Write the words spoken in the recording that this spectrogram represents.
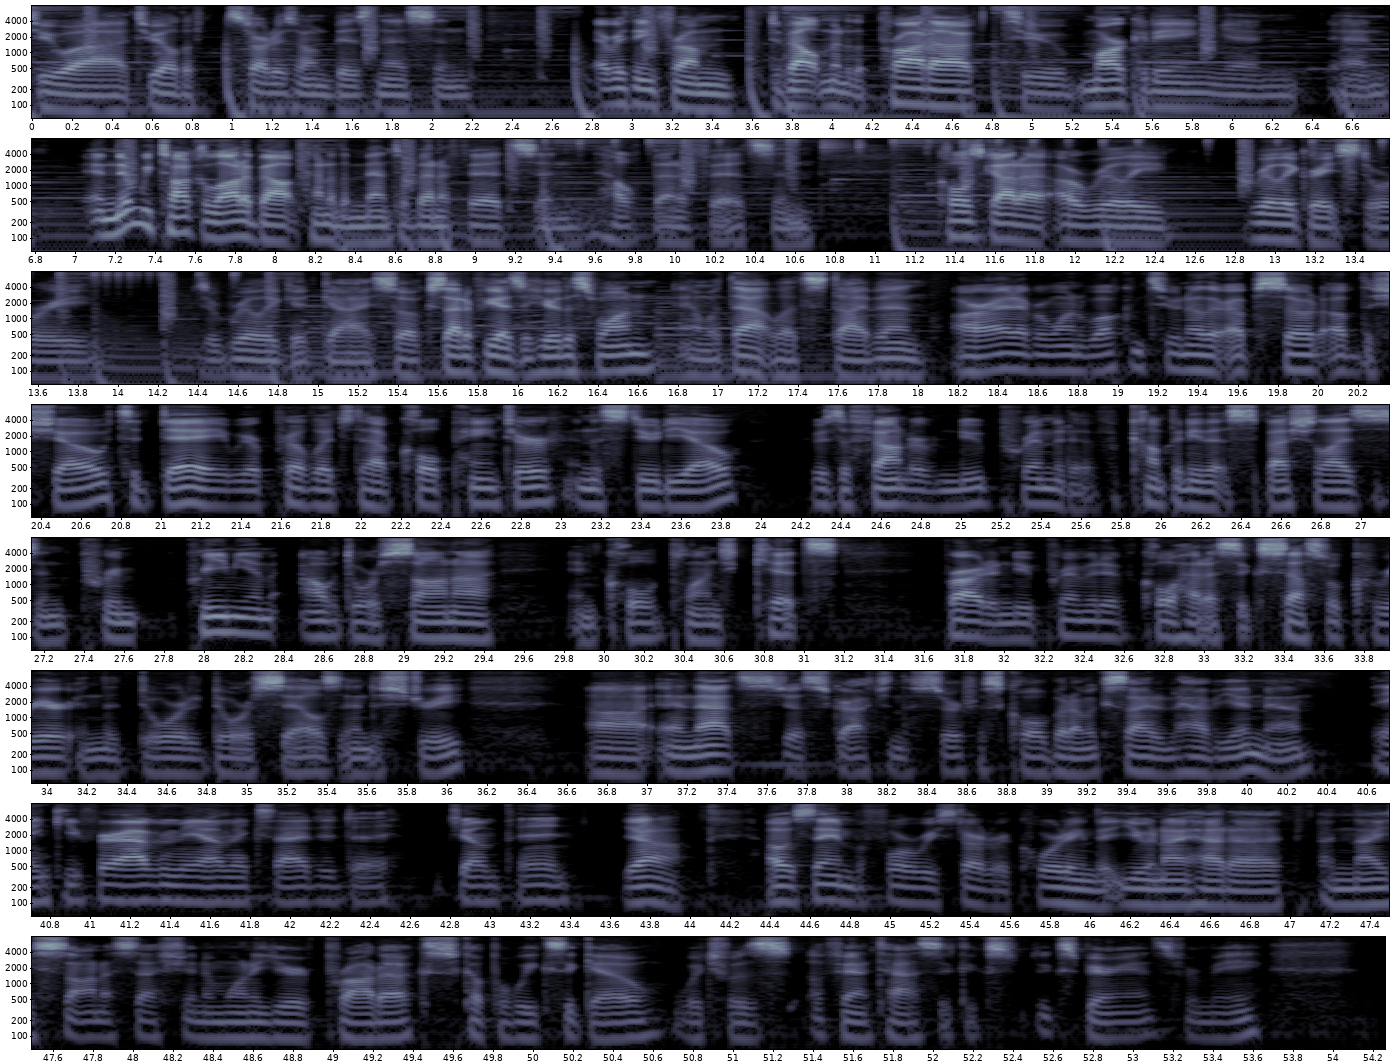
to uh, to be able to start his own business and everything from development of the product to marketing and and and then we talk a lot about kind of the mental benefits and health benefits and Cole's got a, a really really great story. He's a really good guy. So excited for you guys to hear this one. And with that, let's dive in. All right, everyone, welcome to another episode of the show. Today, we are privileged to have Cole Painter in the studio, who is the founder of New Primitive, a company that specializes in pre- premium outdoor sauna and cold plunge kits. Prior to New Primitive, Cole had a successful career in the door to door sales industry. Uh, and that's just scratching the surface, Cole, but I'm excited to have you in, man. Thank you for having me. I'm excited to jump in. Yeah. I was saying before we started recording that you and I had a, a nice sauna session in one of your products a couple weeks ago, which was a fantastic ex- experience for me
